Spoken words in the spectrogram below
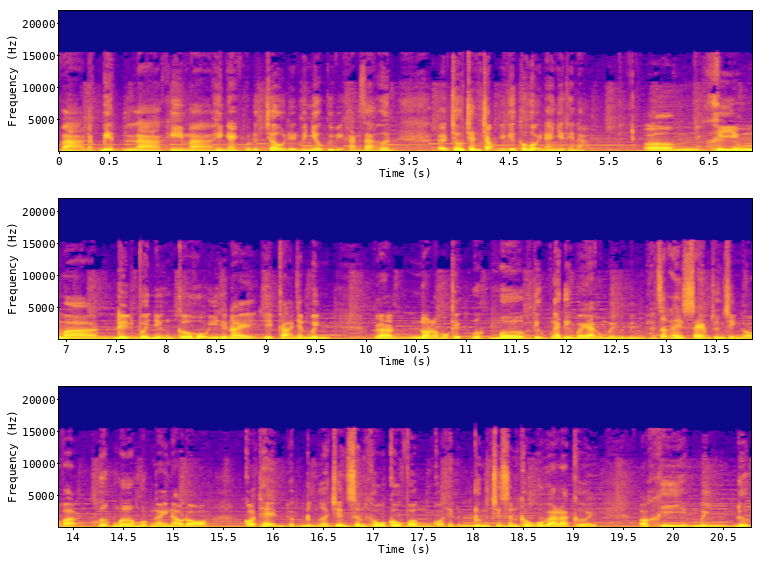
và đặc biệt là khi mà hình ảnh của Đức Châu đến với nhiều quý vị khán giả hơn. Ờ, Châu trân trọng những cái cơ hội này như thế nào? Uh, khi mà đến với những cơ hội như thế này ấy, thì cá nhân mình là nó là một cái ước mơ từ ngay từ bé của mình mình rất hay xem chương trình đó và ước mơ một ngày nào đó có thể được đứng ở trên sân khấu cầu vồng có thể được đứng trên sân khấu của gala cười. Và khi mình được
